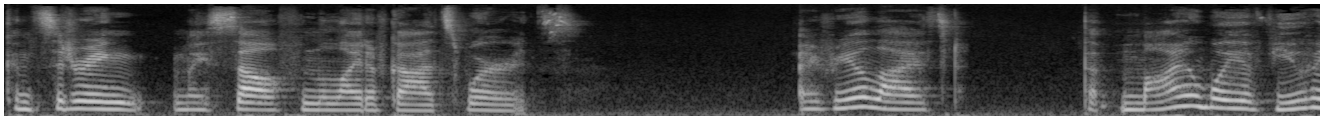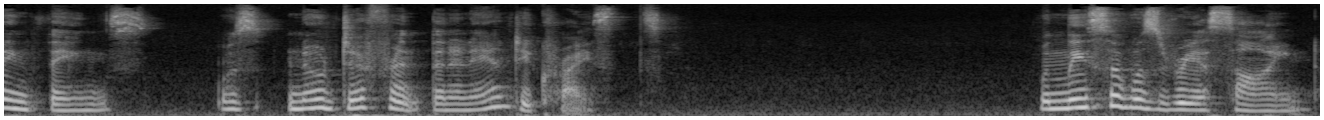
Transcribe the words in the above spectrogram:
Considering myself in the light of God's words, I realized that my way of viewing things was no different than an Antichrist's. When Lisa was reassigned,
